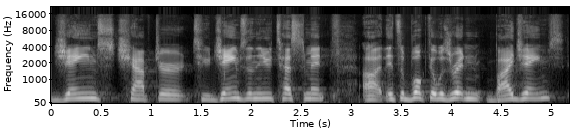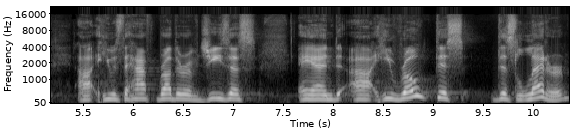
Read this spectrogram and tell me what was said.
James chapter 2. James in the New Testament, uh, it's a book that was written by James. Uh, he was the half brother of Jesus, and uh, he wrote this, this letter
